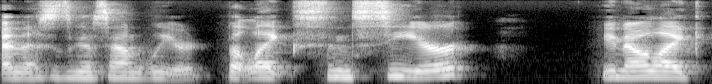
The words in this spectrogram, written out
and this is gonna sound weird, but like sincere. You know, like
